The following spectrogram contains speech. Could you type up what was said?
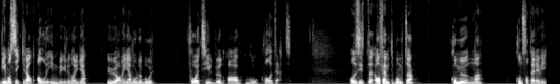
Vi må sikre at alle innbyggere i Norge, uavhengig av hvor du bor, får tilbud av god kvalitet. Og det siste, og femte punktet kommunene, konstaterer vi,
